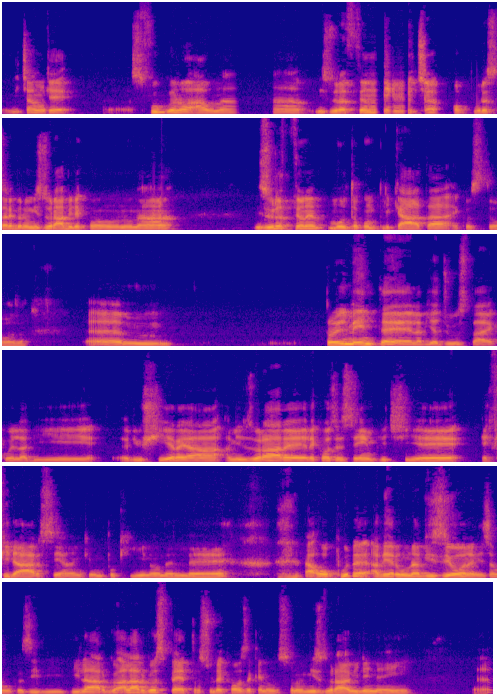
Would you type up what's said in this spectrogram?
diciamo che sfuggono a una, una misurazione oppure sarebbero misurabili con una misurazione molto complicata e costosa. Um, probabilmente la via giusta è quella di riuscire a, a misurare le cose semplici e, e, fidarsi anche un pochino delle, oppure avere una visione, diciamo così, di, di largo, a largo spettro sulle cose che non sono misurabili nei, eh,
